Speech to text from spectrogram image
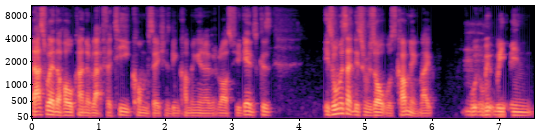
that's where the whole kind of like fatigue conversation has been coming in over the last few games because it's almost like this result was coming. Like we, Mhm. we, we've been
